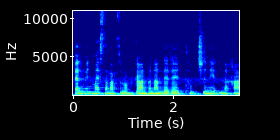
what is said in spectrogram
แอดมินไม่สนับสนุนการพนันใด ๆ ทุกชนิดนะคะ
